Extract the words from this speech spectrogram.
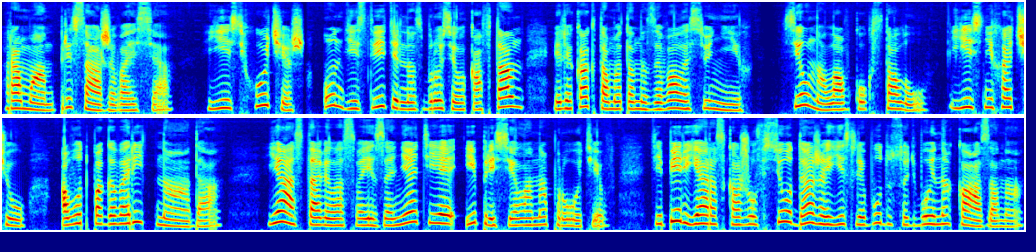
Роман, присаживайся». «Есть хочешь?» Он действительно сбросил кафтан, или как там это называлось у них. Сел на лавку к столу. «Есть не хочу, а вот поговорить надо». Я оставила свои занятия и присела напротив. Теперь я расскажу все, даже если буду судьбой наказана.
